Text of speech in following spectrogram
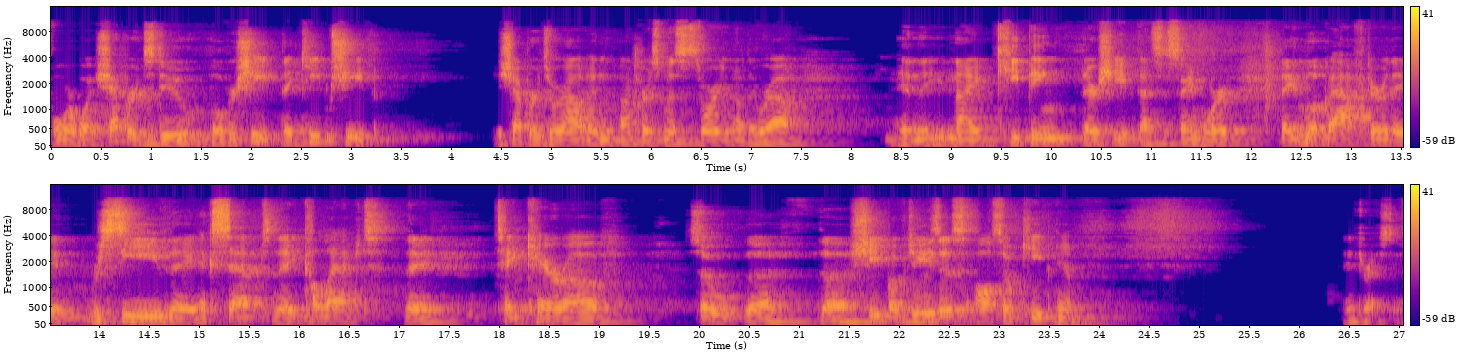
for what shepherds do over sheep. They keep sheep. The shepherds were out in, on Christmas story, you know, they were out in the night keeping their sheep. That's the same word. They look after, they receive, they accept, they collect, they take care of. So the, the sheep of Jesus also keep him. Interesting.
